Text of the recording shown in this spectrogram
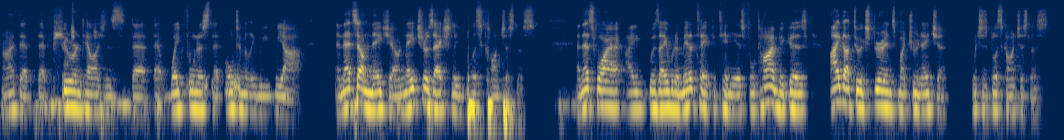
right? That that pure intelligence, that that wakefulness that ultimately we we are. And that's our nature. Our nature is actually bliss consciousness. And that's why I was able to meditate for 10 years full time because I got to experience my true nature, which is bliss consciousness.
